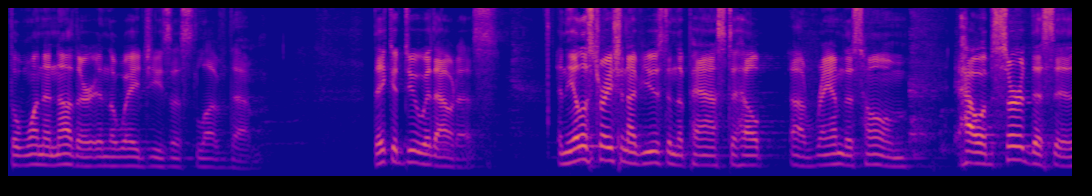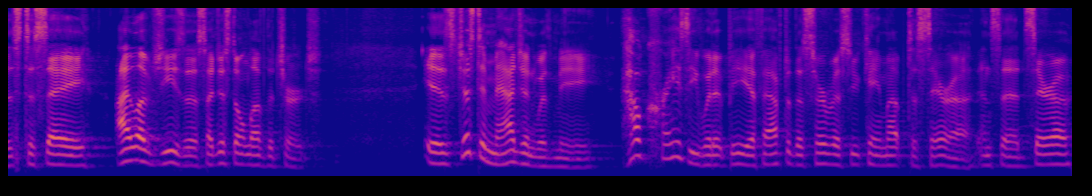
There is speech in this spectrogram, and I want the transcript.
the one another in the way Jesus loved them. They could do without us. And the illustration I've used in the past to help uh, ram this home, how absurd this is to say, I love Jesus, I just don't love the church, is just imagine with me how crazy would it be if after the service you came up to Sarah and said, Sarah,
